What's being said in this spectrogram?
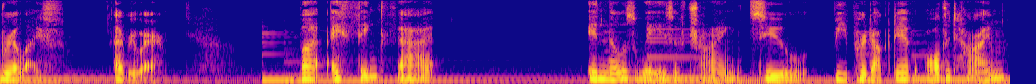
real life, everywhere. But I think that in those ways of trying to be productive all the time,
